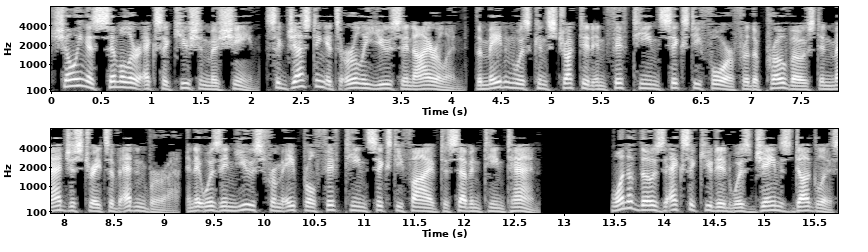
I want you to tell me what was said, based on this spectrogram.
showing a similar execution machine, suggesting its early use in Ireland. The Maiden was constructed in 1564 for the provost and magistrates of Edinburgh, and it was in use from April 1565 to 1710. One of those executed was James Douglas,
